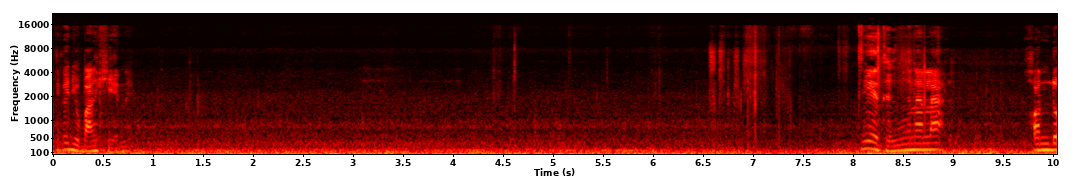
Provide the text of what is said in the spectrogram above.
นี่ก็อยู่บางเขนเนี่ยนี่ถึงนั้นละ คอนโด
